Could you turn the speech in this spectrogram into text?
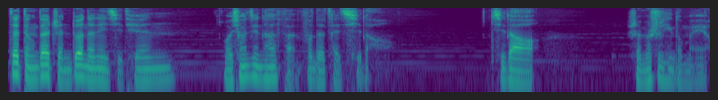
在等待诊断的那几天，我相信他反复的在祈祷，祈祷什么事情都没有，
